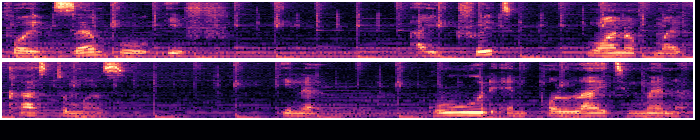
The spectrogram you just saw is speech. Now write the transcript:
for example, if I treat one of my customers in a good and polite manner,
